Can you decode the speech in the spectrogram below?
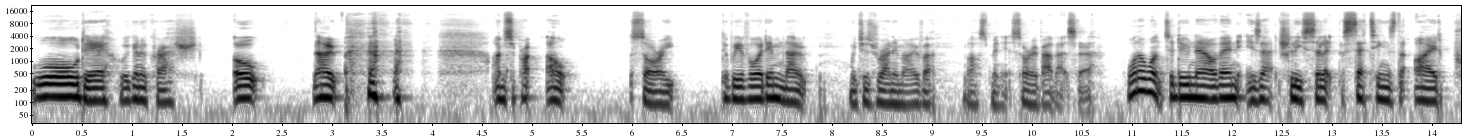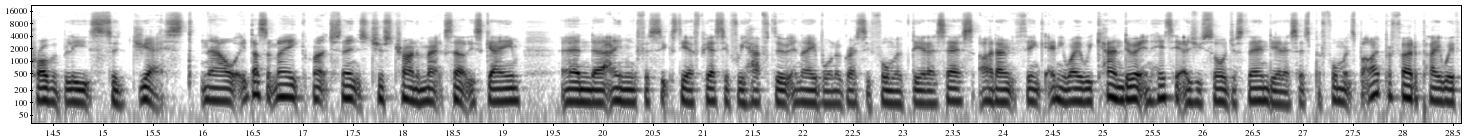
oh dear, we're going to crash. Oh, no. I'm surprised. Oh, sorry. Did we avoid him? No, we just ran him over last minute. Sorry about that, sir. What I want to do now then is actually select the settings that I'd probably suggest. Now, it doesn't make much sense just trying to max out this game and uh, aiming for 60 FPS if we have to enable an aggressive form of DLSS. I don't think anyway we can do it and hit it as you saw just then, DLSS performance, but I prefer to play with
